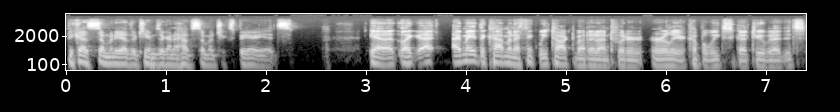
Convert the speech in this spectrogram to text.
because so many other teams are going to have so much experience. Yeah, like I, I made the comment. I think we talked about it on Twitter earlier, a couple weeks ago too. But it's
